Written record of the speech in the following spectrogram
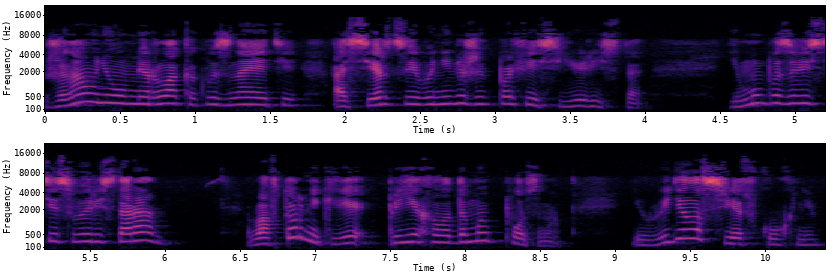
«Жена у него умерла, как вы знаете, а сердце его не лежит профессии юриста. Ему бы завести свой ресторан». Во вторник я приехала домой поздно и увидела свет в кухне.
